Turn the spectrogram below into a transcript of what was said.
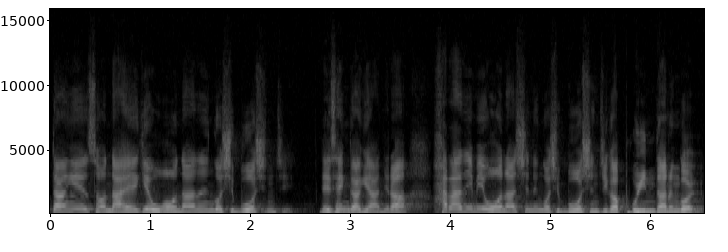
땅에서 나에게 원하는 것이 무엇인지 내 생각이 아니라 하나님이 원하시는 것이 무엇인지가 보인다는 거예요.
